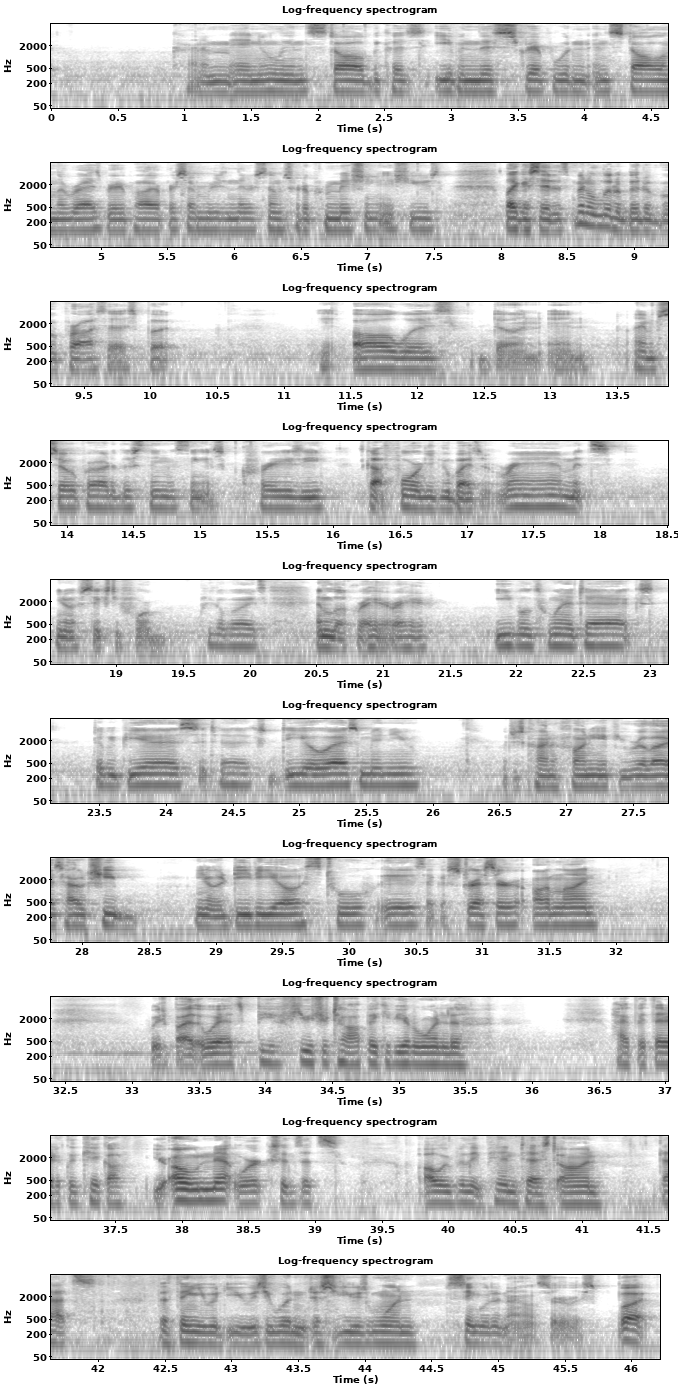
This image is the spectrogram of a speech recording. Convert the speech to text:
kind of manually install because even this script wouldn't install on the Raspberry Pi for some reason there was some sort of permission issues. Like I said, it's been a little bit of a process, but it all was done and I'm so proud of this thing. This thing is crazy. It's got four gigabytes of RAM. It's, you know, 64 gigabytes. And look, right here, right here. Evil Twin attacks, WPS attacks, DOS menu, which is kind of funny if you realize how cheap, you know, a DDoS tool is, like a stressor online. Which, by the way, that's be a future topic if you ever wanted to hypothetically kick off your own network, since that's all we really pen test on. That's the thing you would use. You wouldn't just use one single denial service. But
